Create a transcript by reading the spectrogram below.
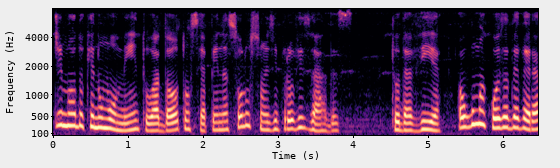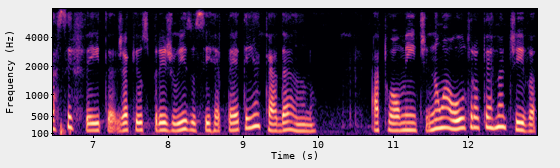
de modo que no momento adotam-se apenas soluções improvisadas. Todavia, alguma coisa deverá ser feita, já que os prejuízos se repetem a cada ano. Atualmente, não há outra alternativa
